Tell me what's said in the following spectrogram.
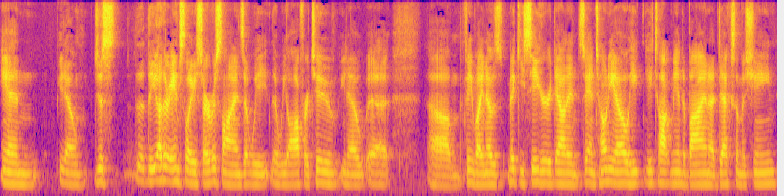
and you know just the, the other ancillary service lines that we that we offer too. You know. Um, if anybody knows Mickey Seger down in San Antonio, he, he talked me into buying a DEXA machine.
